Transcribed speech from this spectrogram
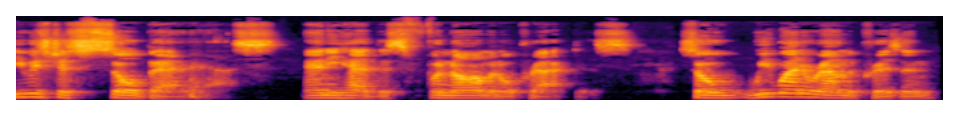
he was just so badass, and he had this phenomenal practice. So we went around the prison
